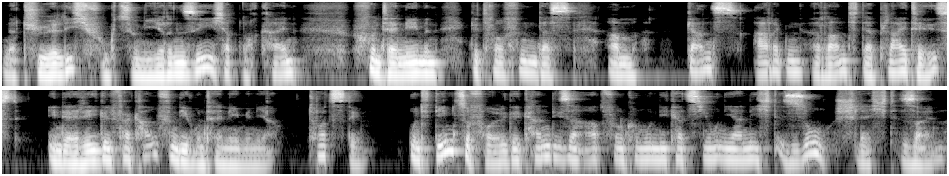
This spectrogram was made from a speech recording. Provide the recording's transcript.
Natürlich funktionieren sie. Ich habe noch kein Unternehmen getroffen, das am ganz argen Rand der Pleite ist. In der Regel verkaufen die Unternehmen ja. Trotzdem, und demzufolge kann diese Art von Kommunikation ja nicht so schlecht sein.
